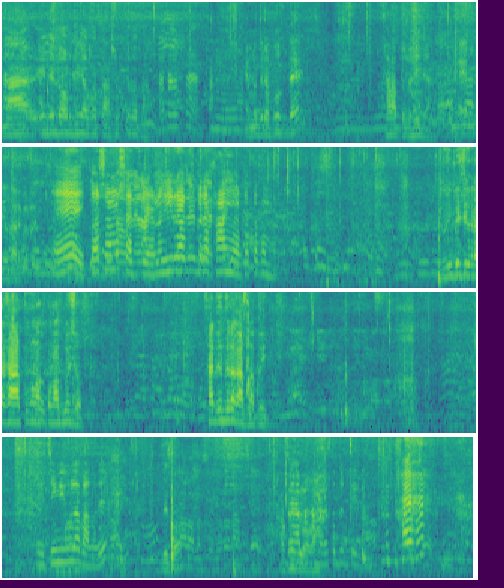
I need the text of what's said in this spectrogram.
না এটা হলো অরিজিনাল কথা সত্যি কথা। মধ্যে এটা পোস্ট দেয় সারা তুলো সেইটা এই তোর সমস্যা কি? রিল্যাক্স করে খামু আর কম। তুই বেশি করে খা তুই কোনো কোনাত বইস? সাত দিন ধরে খাস না তুই? এই চিংড়িগুলা ভালো রে। দিস। খাসি তো বাবা।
